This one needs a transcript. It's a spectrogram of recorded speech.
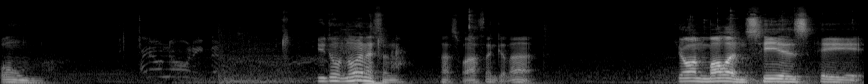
Boom. I don't know anything. You don't know anything. That's what I think of that. John Mullins, he is a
